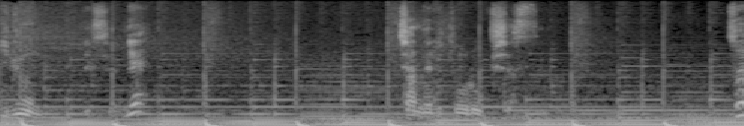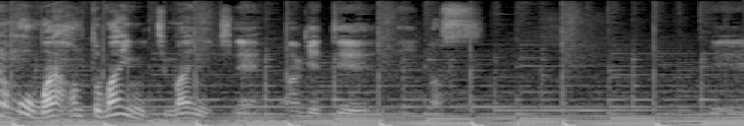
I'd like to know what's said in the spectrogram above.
いるんですよね。チャンネル登録者数。それはもう前ほんと毎日毎日ね上げています、え、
